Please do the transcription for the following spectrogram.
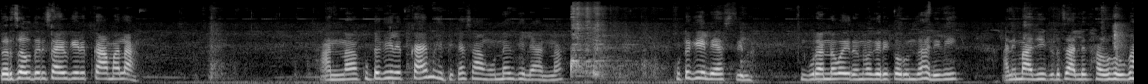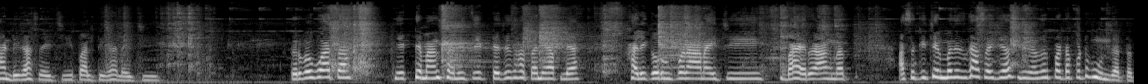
तर चौधरी साहेब गेलेत कामाला. अण्णा कुठं गेलेत काय माहिती? काय सांगून नाही गेले अण्णा. कुठं गेले असतील? गुरांना वैरण वगैरे करून झालेली. आणि माझ्या इकडे चाललेत हळूहळू भांडी घासायची पालती घालायची. तर बघू आता एकट्या माणसाने ते एकट्याच्याच हाताने आपल्या खाली करून पण आणायची बाहेर अंगणात. असं किचनमध्येच घासायची असली ना तर पटापट होऊन जातात.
